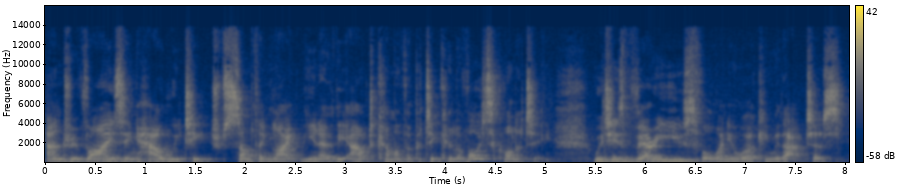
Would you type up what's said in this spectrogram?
and revising how we teach something like, you know, the outcome of a particular voice quality, which is very useful when you're working with actors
